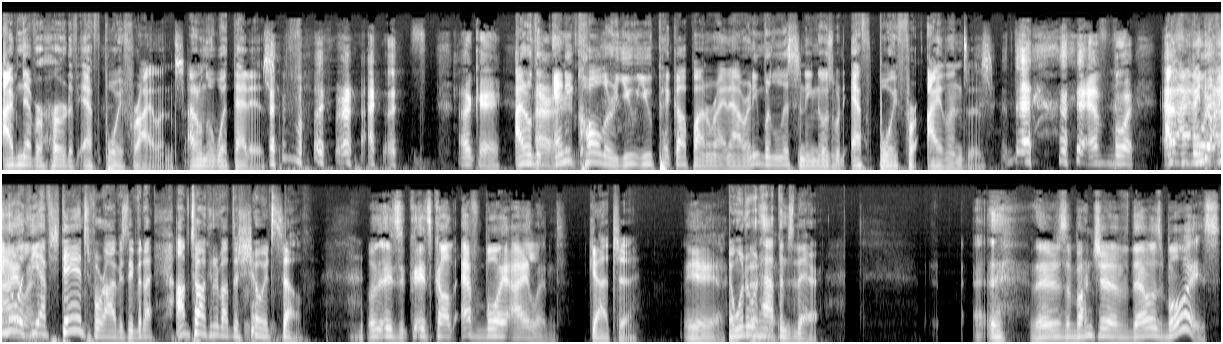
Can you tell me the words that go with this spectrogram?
I've never heard of F Boy for Islands. I don't know what that is. okay. I don't think right. any caller you you pick up on right now or anyone listening knows what F Boy for Islands is. F boy. I, I, I know, I know what the F stands for, obviously, but I, I'm talking about the show itself. It's it's called F Boy Island. Gotcha. Yeah, yeah. I wonder what That's it. happens there. There's a bunch of those boys.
